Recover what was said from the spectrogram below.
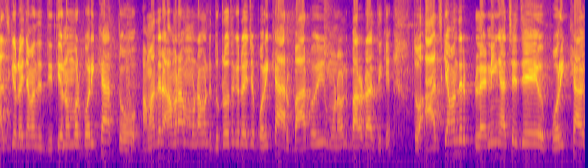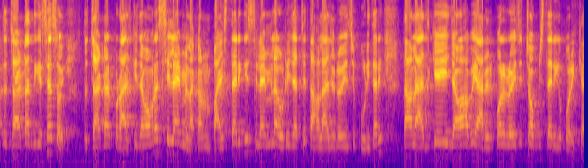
আজকে রয়েছে আমাদের দ্বিতীয় নম্বর পরীক্ষা। তো আমাদের, আমরা মোটামুটি দুটো থেকে রয়েছে পরীক্ষা, আর বার হই মোটামুটি বারোটার দিকে। তো আজকে আমাদের প্ল্যানিং আছে যে পরীক্ষা হয়তো চারটার দিকে শেষ হয়। তো চারটার পর আজকে যাব আমরা সেলাই মেলা। কারণ বাইশ তারিখে সেলাই মেলা উঠে যাচ্ছে, তাহলে আজ রয়েছে কুড়ি তারিখ। তাহলে আজকেই যাওয়া হবে, আর এরপরে রয়েছে চব্বিশ তারিখে পরীক্ষা।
